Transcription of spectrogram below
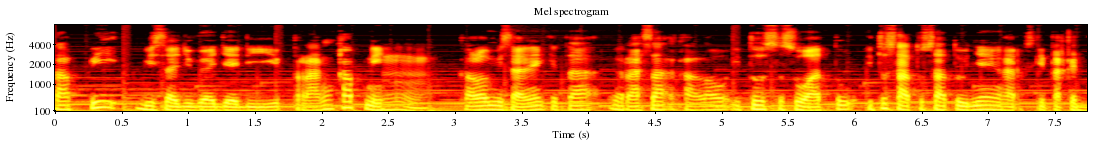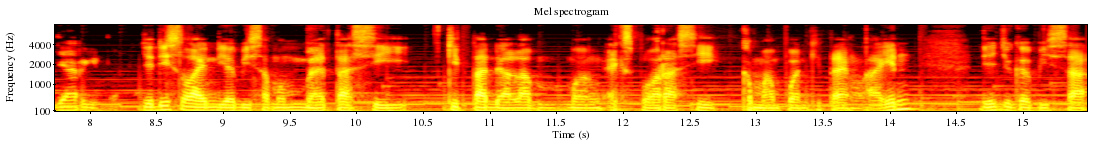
tapi bisa juga jadi perangkap nih. Hmm, Kalau misalnya kita ngerasa kalau itu sesuatu, itu satu-satunya yang harus kita kejar gitu. Jadi selain dia bisa membatasi kita dalam mengeksplorasi kemampuan kita yang lain, dia juga bisa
